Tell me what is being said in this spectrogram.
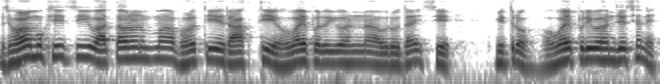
જ્વાળામુખીથી વાતાવરણમાં ભળતી રાખથી હવાઈ પરિવહનના અવરોધાય છે. મિત્રો, હવાઈ પરિવહન જે છે ને,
